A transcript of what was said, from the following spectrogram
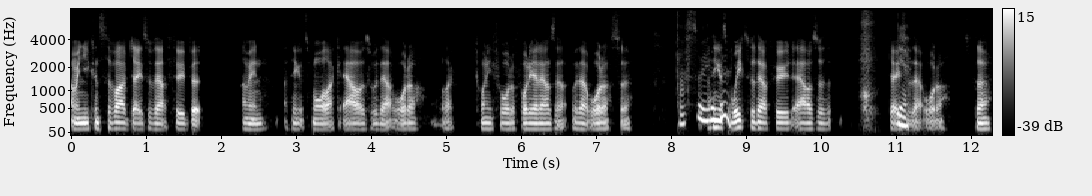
I mean, you can survive days without food, but I mean, I think it's more like hours without water, like 24 to 48 hours out without water. So That's I really think it's weeks without food, hours of days Yeah. without water. So,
